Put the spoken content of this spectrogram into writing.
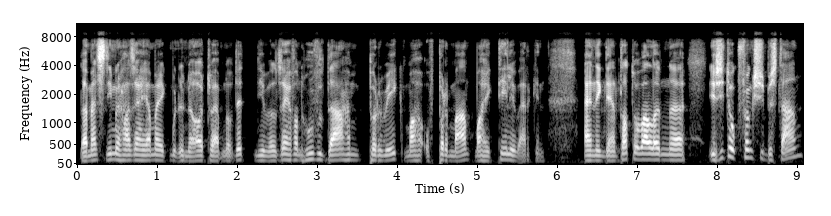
dat mensen niet meer gaan zeggen, ja maar ik moet een auto hebben of dit. Die wil zeggen van hoeveel dagen per week mag, of per maand mag ik telewerken. En ik denk dat dat wel een... Uh, je ziet ook functies bestaan,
